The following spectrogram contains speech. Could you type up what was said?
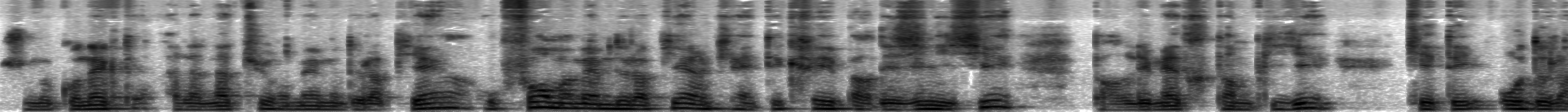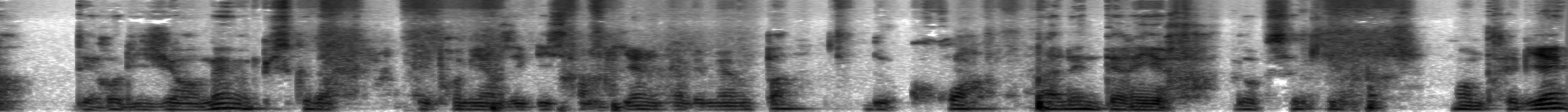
je me connecte à la nature même de la pierre, aux formes même de la pierre qui a été créée par des initiés, par les maîtres templiers, qui étaient au-delà des religions eux-mêmes, puisque dans les premières églises templières, il n'y avait même pas de croix à l'intérieur. Donc, ce qui montre très bien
